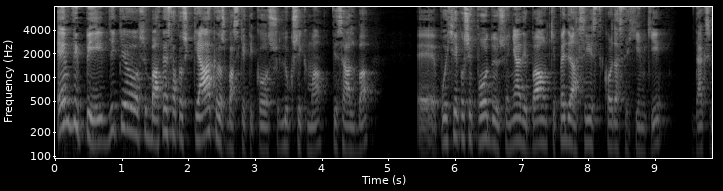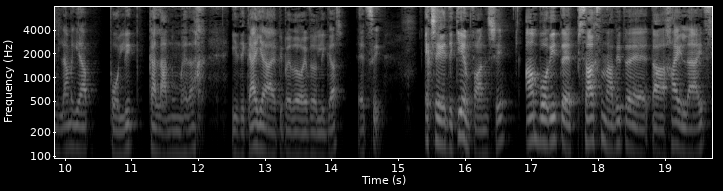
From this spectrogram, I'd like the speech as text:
MVP βγήκε ο συμπαθέστατος και άκρος μπασκετικός Λουκ Σίγμα της Alba ε, που είχε 20 πόντους, 9 rebound και 5 assist κοντά στη Χίμκι. Εντάξει, μιλάμε για πολύ καλά νούμερα, ειδικά για επίπεδο Ευρωλίγκας, έτσι. Εξαιρετική εμφάνιση. Αν μπορείτε, ψάξτε να δείτε τα highlights.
